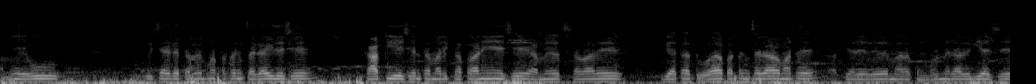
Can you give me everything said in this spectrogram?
અમે એવું વિચાર કે તમે પણ પતંગ ચગાવી જશે કાપીએ છીએ અને તમારી કપાણીએ છે અમે સવારે ગયા હતા ધોવા પતંગ ચગાવવા માટે. અત્યારે હવે મારા કુંભળ મેળ આવી ગયા છે,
